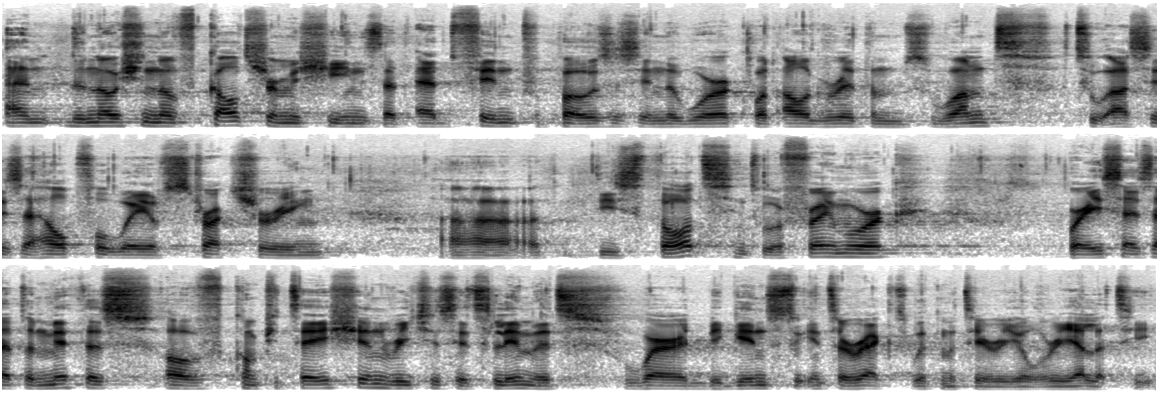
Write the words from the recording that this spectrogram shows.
And the notion of culture machines that Ed Finn proposes in the work, What Algorithms Want, to us is a helpful way of structuring uh, these thoughts into a framework where he says that the mythos of computation reaches its limits where it begins to interact with material reality.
